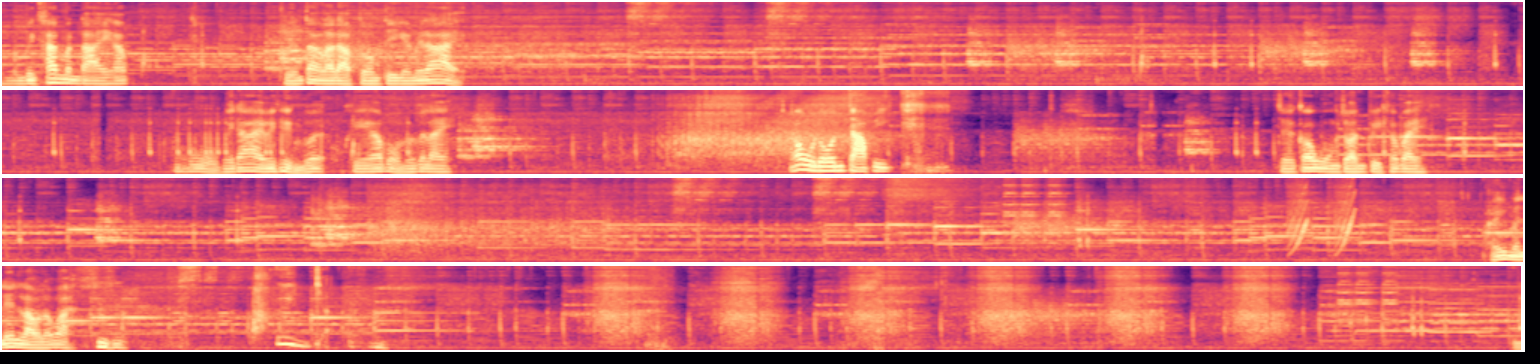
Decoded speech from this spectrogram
มันเป็นขั้นบันไดครับ ถืนต่างระดับโจมตีกันไม่ได้ ได้ไม่ถึงด้วย โอเคครับผมไม่เป็นไร เอ้าโดนจับอีก เจอกล้องวงจรปิดเข้าไป เฮ้ย มันเล่นเราแล้วว่ะ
